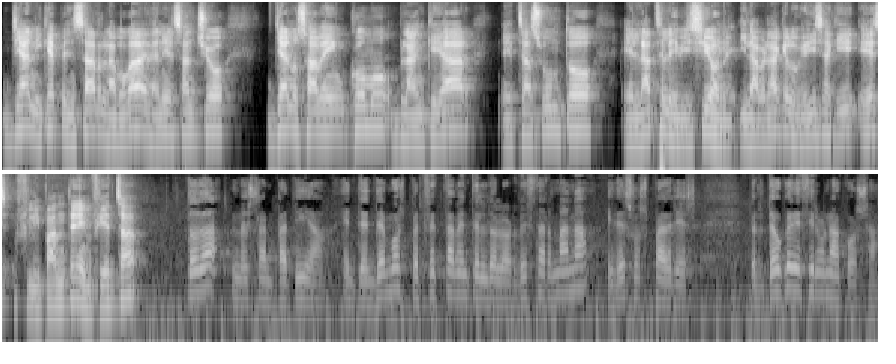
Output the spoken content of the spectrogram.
ya ni qué pensar. La abogada de Daniel Sancho ya no saben cómo blanquear este asunto en las televisiones. Y la verdad que lo que dice aquí es flipante en fiesta. Toda nuestra empatía. Entendemos perfectamente el dolor de esta hermana y de esos padres. Pero tengo que decir una cosa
